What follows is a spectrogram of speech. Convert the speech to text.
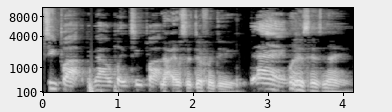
Tupac, the guy who played Tupac. nah, it was a different dude. Dang. What is his name?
